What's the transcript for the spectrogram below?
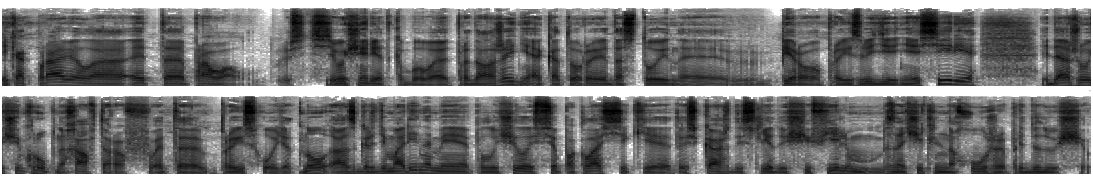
И, как правило, это провал. То есть очень редко бывают продолжения, которые достойны первого произведения серии. И даже очень крупных авторов это происходит. Ну, а с «Гардемаринами» получилось все по классике. То есть каждый следующий фильм значительно хуже предыдущего.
